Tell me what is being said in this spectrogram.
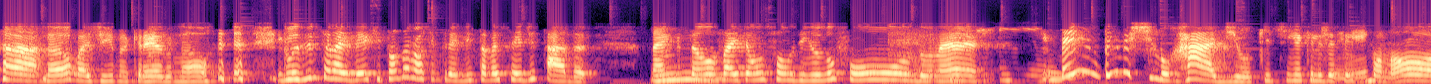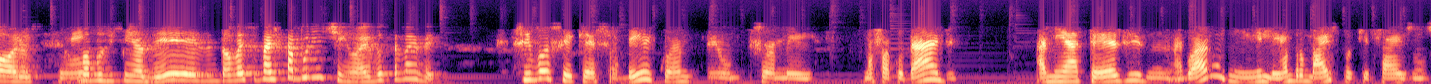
Ah, não, imagina, credo, não. Inclusive, você vai ver que toda a nossa entrevista vai ser editada. Né? Hum. Então vai ter uns sonzinhos no fundo, né? Hum. Bem, bem no estilo rádio, que tinha aqueles Sim. efeitos sonoros, Sim. uma musiquinha às vezes, então vai, vai ficar bonitinho, aí você vai ver. Se você quer saber, quando eu me formei na faculdade, a minha tese, agora não me lembro mais, porque faz uns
